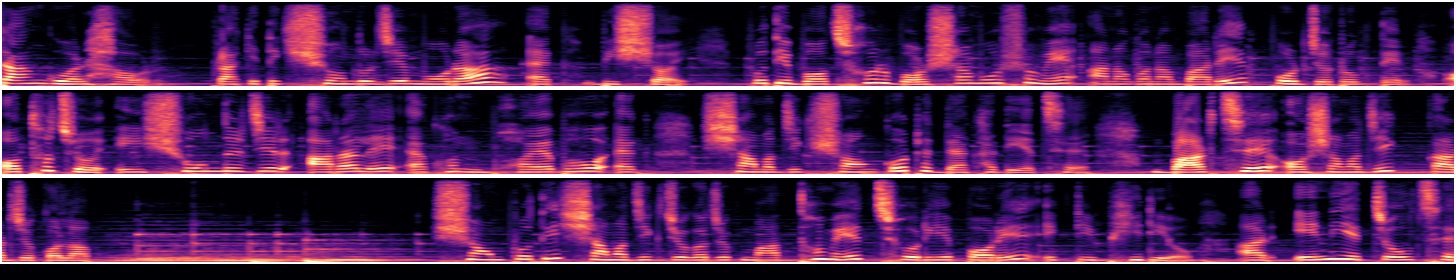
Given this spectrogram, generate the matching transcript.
টাঙ্গুয়ার হাওর। প্রাকৃতিক সৌন্দর্যে মোড়া এক বিস্ময়। প্রতি বছর বর্ষা মৌসুমে আনাগোনা বাড়ে পর্যটকদের। অথচ এই সৌন্দর্যের আড়ালে এখন ভয়াবহ এক সামাজিক সংকট দেখা দিয়েছে। বাড়ছে অসামাজিক কার্যকলাপ। সম্প্রতি সামাজিক যোগাযোগ মাধ্যমে ছড়িয়ে পড়ে একটি ভিডিও, আর এ নিয়ে চলছে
